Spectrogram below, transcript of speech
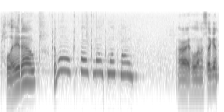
Play it out. Come on, come on, come on, come on, come on. All right, hold on a second.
